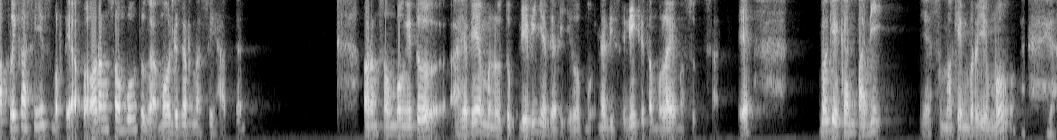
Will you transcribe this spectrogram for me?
aplikasinya seperti apa? Orang sombong tuh nggak mau dengar nasihat kan. Orang sombong itu akhirnya menutup dirinya dari ilmu. Nah di sini kita mulai masuk ke sana ya. Bagaikan padi ya semakin berilmu ya,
